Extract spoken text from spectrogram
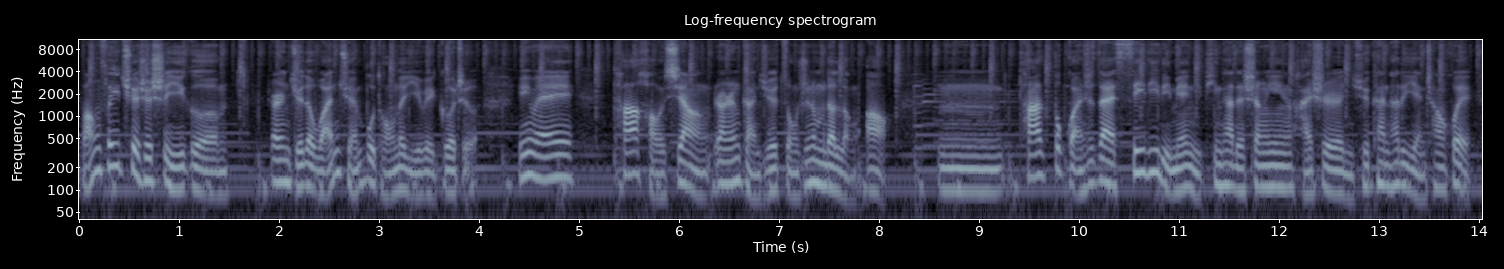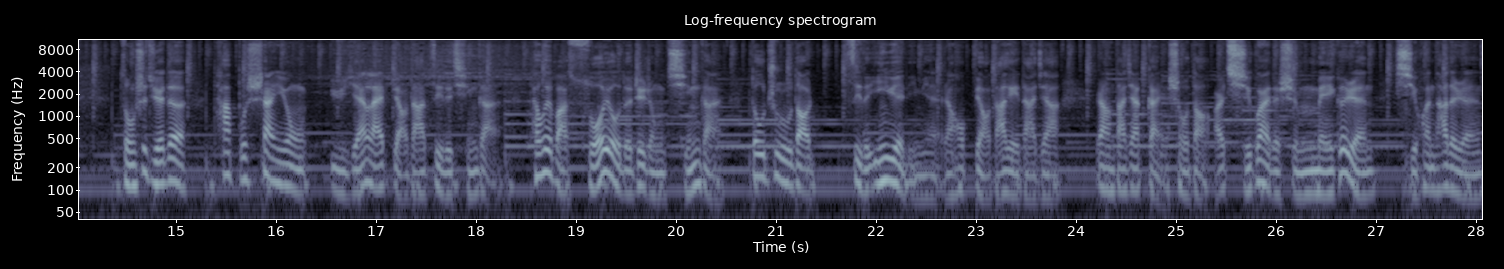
王菲确实是一个让人觉得完全不同的一位歌者，因为她好像让人感觉总是那么的冷傲，嗯，他不管是在 CD 里面你听他的声音，还是你去看他的演唱会，总是觉得他不善用语言来表达自己的情感，他会把所有的这种情感都注入到。自己的音乐里面，然后表达给大家，让大家感受到。而奇怪的是，每个人喜欢他的人，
